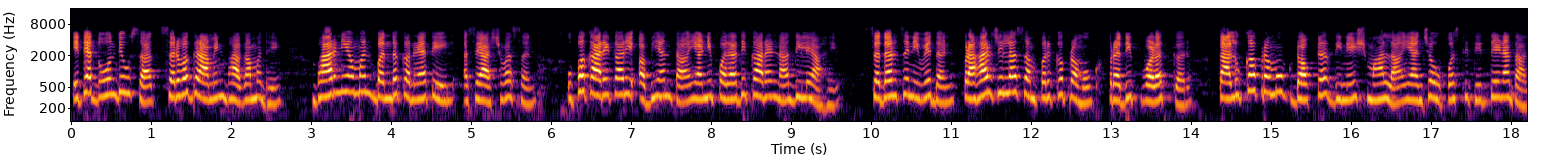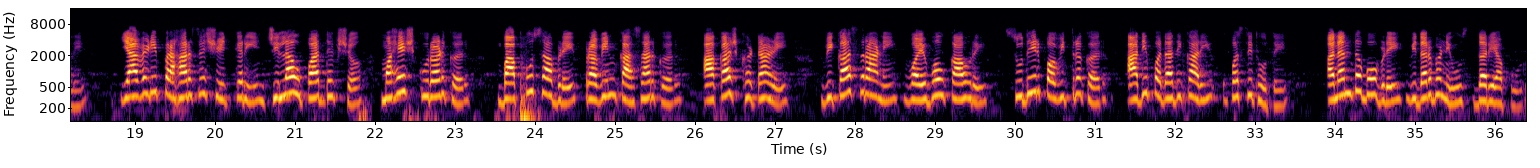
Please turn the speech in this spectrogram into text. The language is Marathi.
येत्या दोन दिवसात सर्व ग्रामीण भागामध्ये भारनियमन बंद करण्यात येईल असे आश्वासन उपकार्यकारी अभियंता यांनी पदाधिकाऱ्यांना दिले आहे. सदरचे निवेदन प्रहार जिल्हा संपर्क प्रमुख प्रदीप वळदकर तालुका प्रमुख डॉक्टर दिनेश महाला यांच्या उपस्थितीत देण्यात आले. यावेळी प्रहारचे शेतकरी जिल्हा उपाध्यक्ष महेश कुरडकर बापू साबळे प्रवीण कासारकर आकाश खटाळे विकास राणे वैभव कावरे सुधीर पवित्रकर आदी पदाधिकारी उपस्थित होते. अनंत बोबडे विदर्भ न्यूज दर्यापूर.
